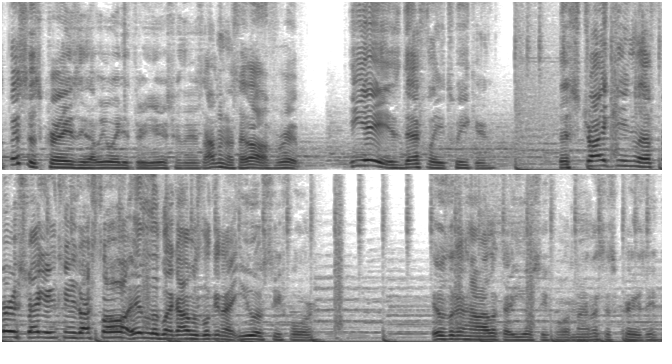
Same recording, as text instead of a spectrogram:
But this is crazy that we waited three years for this. I'm gonna say oh, that off rip. EA is definitely tweaking. The striking, the first striking change I saw, it looked like I was looking at UFC 4. It was looking how I looked at UFC 4, man. This is crazy.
